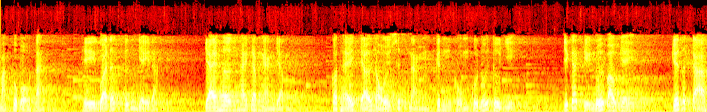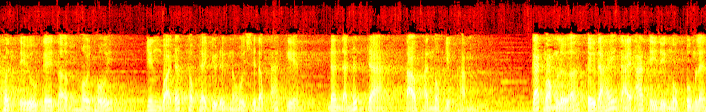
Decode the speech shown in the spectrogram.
mắt của bồ tát, thì quả đất cứng dày đặc, dài hơn hai trăm ngàn dặm, có thể chở nổi sức nặng kinh khủng của núi tu di với các triền núi bao vây với tất cả phân tiểu, ghê tởm, hôi thối. Nhưng quả đất không thể chịu đựng nổi sự độc ác kia, nên đã nứt ra, tạo thành một vực thẳm. Các ngọn lửa từ đáy đại a tỳ địa ngục bung lên.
